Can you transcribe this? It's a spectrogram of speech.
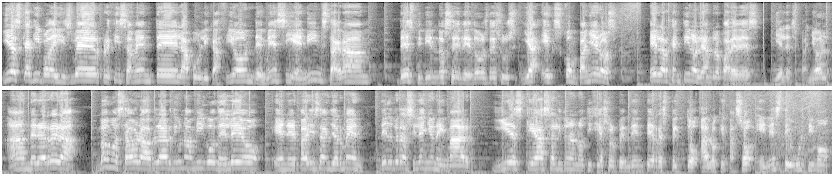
Y es que aquí podéis ver precisamente la publicación de Messi en Instagram despidiéndose de dos de sus ya ex compañeros, el argentino Leandro Paredes y el español Ander Herrera. Vamos ahora a hablar de un amigo de Leo en el Paris Saint Germain, del brasileño Neymar, y es que ha salido una noticia sorprendente respecto a lo que pasó en este último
